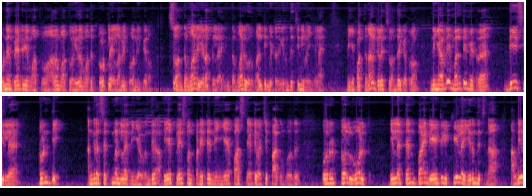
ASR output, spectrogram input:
உடனே பேட்டரியை மாத்துவோம் அதை மாத்துவோம் இதை மாத்த டோட்டலா எல்லாமே குழம்பி போயிடும் சோ அந்த மாதிரி இடத்துல இந்த மாதிரி ஒரு மல்டிமீட்டர் இருந்துச்சுன்னு வைங்களேன். நீங்கள் பத்து நாள் கழிச்சு வந்ததுக்கு அப்புறம் அப்படியே மல்டிமீட்டரை டிசியில் டுவெண்ட்டி அங்கிற செக்மெண்ட்ல நீங்க வந்து அப்படியே பிளேஸ்மெண்ட் பண்ணிட்டு நீங்க பாஸ் நெகட்டிவ் வச்சு பார்க்கும்போது ஒரு டுவெல் வோல்ட் இல்ல டென் பாயிண்ட் எயிட்டுக்கு கீழே இருந்துச்சுன்னா அப்படியே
